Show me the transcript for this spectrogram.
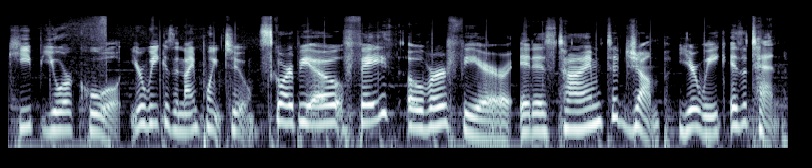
Keep your cool. Your week is a 9.2. Scorpio, faith over fear. It is time to jump. Your week is a 10.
